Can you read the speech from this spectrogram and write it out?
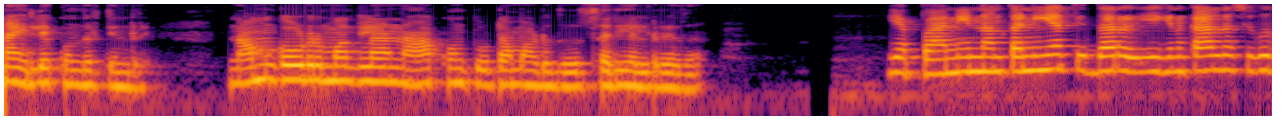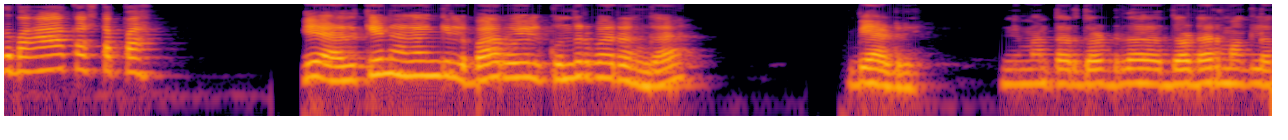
ನಾ ಇಲ್ಲೇ ಕುಂದಿರ್ತೀನಿ ರೀ ನಮ್ಮ ಗೌಡ್ರ ಮಗ್ಲ ನಾ ಕುಂತು ಊಟ ಮಾಡೋದು ಸರಿ ಅಲ್ರಿ ಅದು. ಯಪ್ಪ ನಿನ್ನಂತ ನಿಯತ್ತಿದ್ದಾರೆ ಈಗಿನ ಕಾಲದ ಸಿಗೋದು ಬಹಳ ಕಷ್ಟಪ್ಪ. ಏ ಅದಕ್ಕೇನು ಆಗಂಗಿಲ್ಲ. ಬಾರೋ ಇಲ್ಲಿ ಕುಂದ್ರ ಬಾರಂಗ ಬ್ಯಾಡ್ರಿ. ನಿಮ್ಮಂಥವ್ರು ದೊಡ್ಡ ದೊಡ್ಡರ ಮಗ್ಲ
